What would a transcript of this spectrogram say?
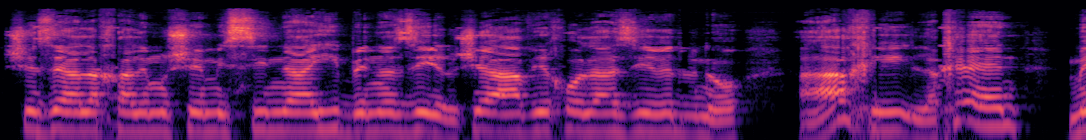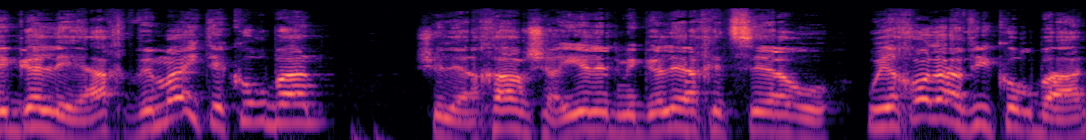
שזה הלכה למשה מסיני היא בנזיר שהאב יכול להזהיר את בנו, האחי לכן מגלח ומייטה קורבן. שלאחר שהילד מגלח את שערו הוא יכול להביא קורבן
